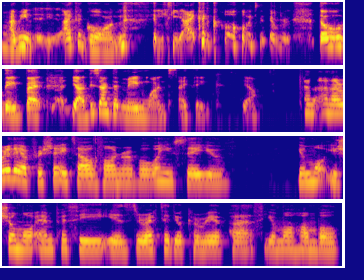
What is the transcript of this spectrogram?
Mm. i mean i could go on. I could go on the whole day but yeah these are the main ones i think yeah and, and I really appreciate how vulnerable when you say you've you're more you show more empathy is directed your career path you're more humble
